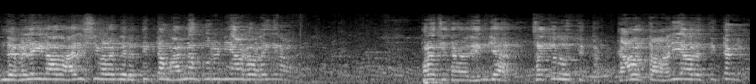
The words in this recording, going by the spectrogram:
இந்த விலையில்லாத அரிசி வழங்குகிற திட்டம் அன்னபூரணியாக வழங்கினார் புரட்சி தலைவர் எம்ஜிஆர் சத்துணவு திட்டம் காலத்தால் அழியாத திட்டங்கள்.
